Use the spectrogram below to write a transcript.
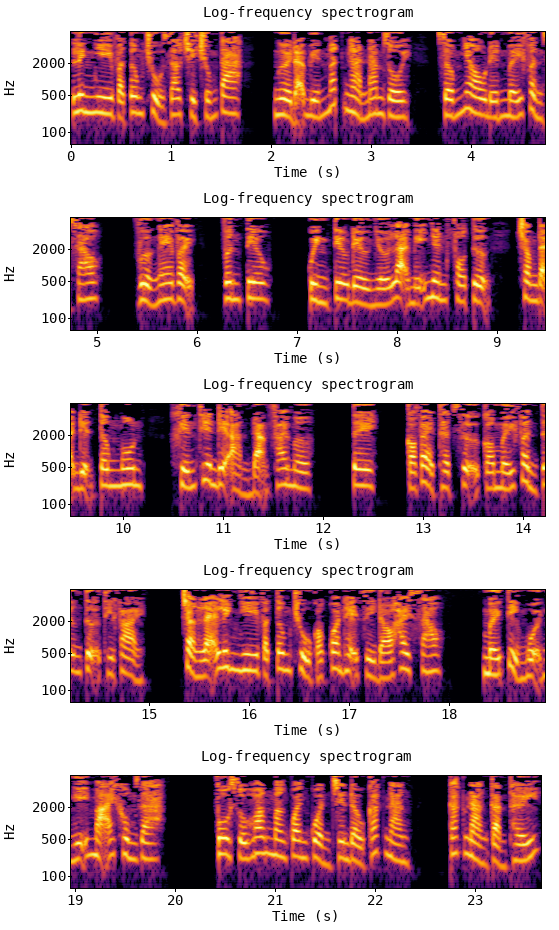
Linh nhi và tông chủ giao chỉ chúng ta, người đã biến mất ngàn năm rồi, giống nhau đến mấy phần sao? Vừa nghe vậy, vân tiêu, quỳnh tiêu đều nhớ lại mỹ nhân pho tượng trong đại điện tông môn, khiến thiên địa ảm đạm phai mờ. T có vẻ thật sự có mấy phần tương tự thì phải. Chẳng lẽ linh nhi và tông chủ có quan hệ gì đó hay sao? Mấy tỷ muội nghĩ mãi không ra. Vô số hoang mang quanh quẩn trên đầu các nàng. Các nàng cảm thấy,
